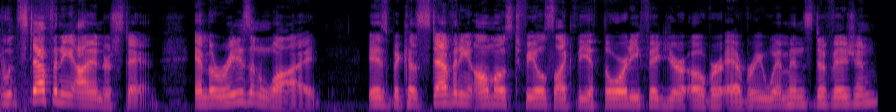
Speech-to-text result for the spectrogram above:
with Stephanie, I understand, and the reason why is because Stephanie almost feels like the authority figure over every women's division.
